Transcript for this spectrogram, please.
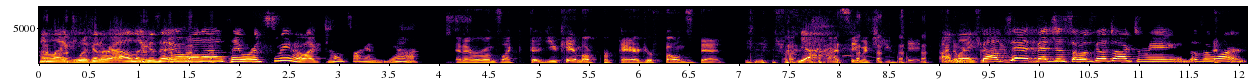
I'm like looking around, like, is anyone want to say words to me? And they're like, don't fucking yeah. And everyone's like, you came up prepared. Your phone's dead. Yeah. I see what you did. I I'm like, what you're that's it, doing." bitches. Someone's gonna talk to me. It doesn't work.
